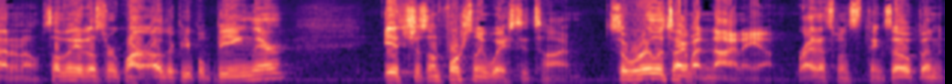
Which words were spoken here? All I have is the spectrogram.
I don't know, something that doesn't require other people being there, it's just unfortunately wasted time. So we're really talking about 9 a.m., right? That's when things open.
